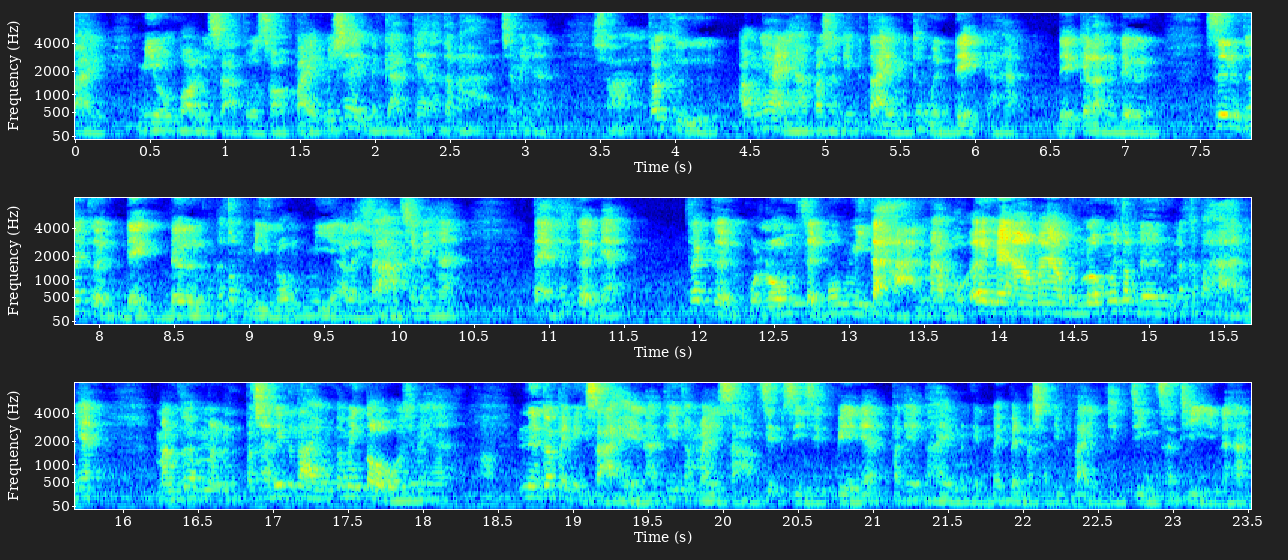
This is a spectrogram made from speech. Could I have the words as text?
ไป มีองค์กรอิสระตรวจสอบไป ไม่ใช่เป็นการแก้รัฐประหารใช่ไหมฮะ ใช่ ก็คือเอาง่ายครับประชาธิปไตยมันก็เหมือนเด็กอะฮะเด็กกำลังเดิน ซึ่งถ้าเกิดเด็กเดินมันก็ต้องมีล้มมีอะไรบ้างใช่ไหมฮะแต่ถ้าเกิดเนี้ยถ้าเกิดคนล้มเสร็จปุ๊บมีทหารมาบอกเอ้ยไม่เอาไม่เอามึงล้มไม่ต้องเดินรัฐประหารเนี้ย มันก็มันประชาธิปไตยมันก็ไม่โตใช่ไหมฮะครับเนี่ยก็เป็นอีกสาเหตุนะที่ทำไม 30-40 ปีเนี้ยประเทศไทยมันถึงไม่เป็นประชาธิปไตยจริงๆสักทีนะฮะ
